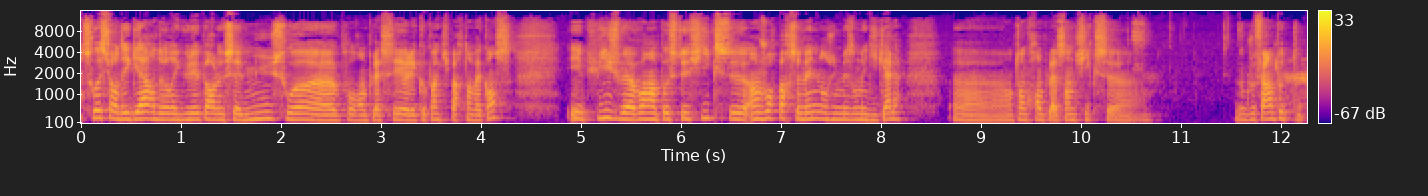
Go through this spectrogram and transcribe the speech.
Soit sur des gardes régulées par le SAMU, soit pour remplacer les copains qui partent en vacances. Et puis je vais avoir un poste fixe euh, un jour par semaine dans une maison médicale euh, en tant que remplaçante fixe. euh. Donc je fais un peu de tout.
